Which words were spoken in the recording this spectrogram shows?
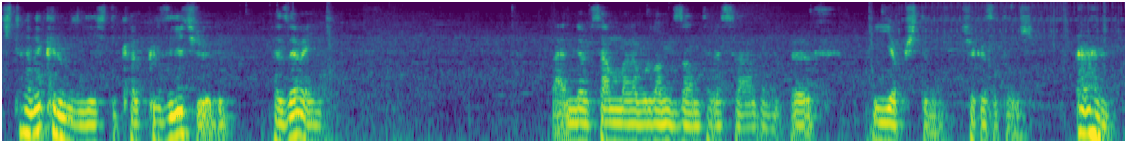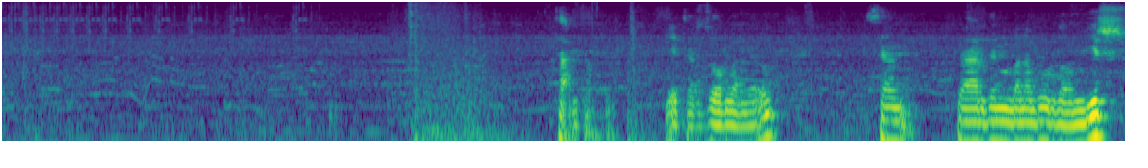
İki tane kırmızı geçti. Kalp krizi geçiriyordum. Pezevenk. Ben diyorum sen bana buradan bir zanteres verdin. Öf. İyi yapıştırdın. Şaka satılır. tamam tamam. Yeter zorlamayalım. Sen verdin bana buradan bir.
